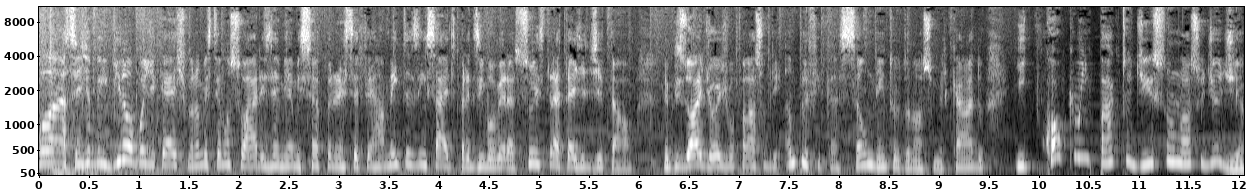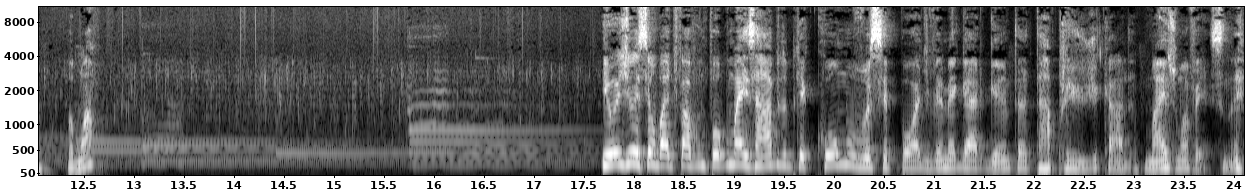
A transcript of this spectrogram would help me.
Olá, seja bem-vindo ao podcast. Meu nome é Estevão Soares e a minha missão é fornecer ferramentas e insights para desenvolver a sua estratégia digital. No episódio de hoje vou falar sobre amplificação dentro do nosso mercado e qual que é o impacto disso no nosso dia a dia. Vamos lá? E hoje vai ser um bate-papo um pouco mais rápido, porque como você pode ver, minha garganta tá prejudicada, mais uma vez, né?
